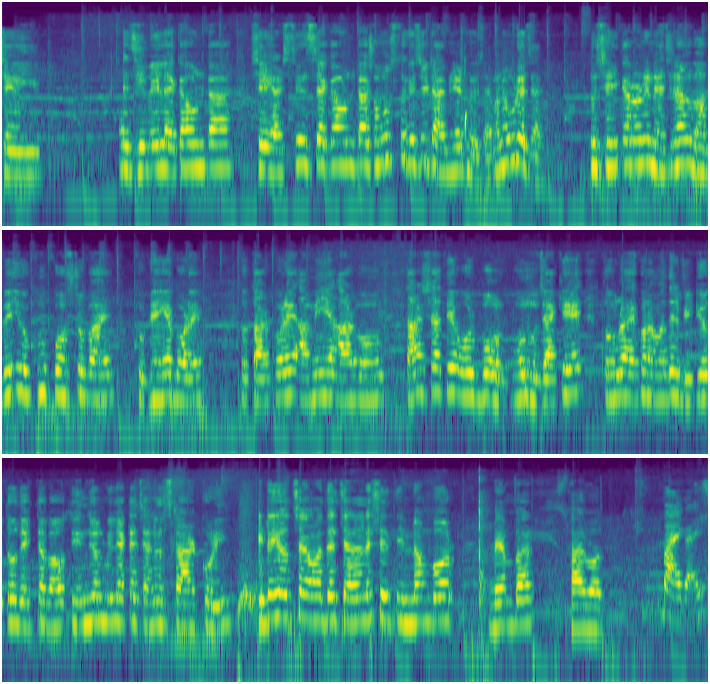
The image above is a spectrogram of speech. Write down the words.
সেই জিমেইল অ্যাকাউন্টটা সেই অ্যাডসেন্স অ্যাকাউন্টটা সমস্ত কিছু টার্মিনেট হয়ে যায় মানে উড়ে যায়। তো সেই কারণে ন্যাচারাল ভাবেই ও খুব কষ্ট পায়, খুব ভেঙে পড়ে। তো তারপরে আমি আর ও তার সাথে ওর বোন অনু যাকে তোমরা এখন আমাদের ভিডিওতেও দেখতে পাও তিনজন মিলে একটা চ্যানেল স্টার্ট করি। এটাই হচ্ছে আমাদের চ্যানেলের সেই তিন নম্বর মেম্বার হাই বল। বাই গাইস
